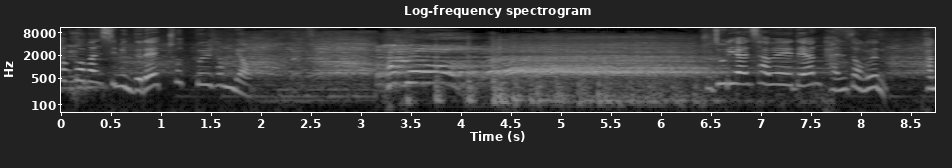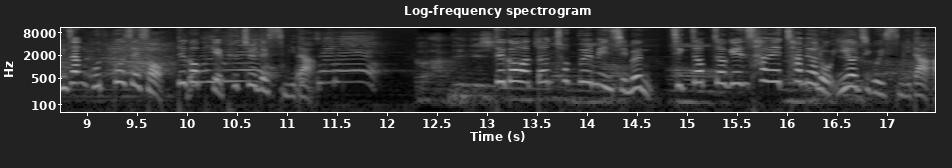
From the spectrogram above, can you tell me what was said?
평범한 시민들의 촛불 혁명. 부조리한 사회에 대한 반성은 광장 곳곳에서 뜨겁게 표출됐습니다. 뜨거웠던 촛불 민심은 직접적인 사회 참여로 이어지고 있습니다.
